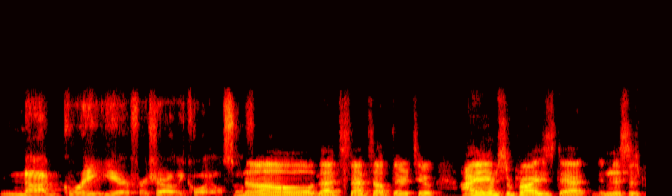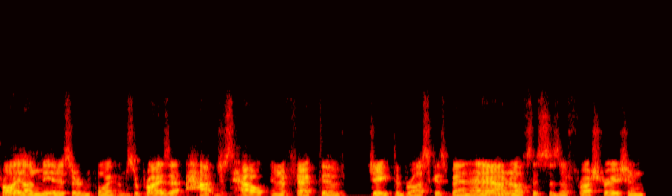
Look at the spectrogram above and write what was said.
not great year for Charlie Coyle. So no, that's that's up there too. I am surprised at, and this is probably on me at a certain point. I'm surprised at how just how ineffective Jake DeBrusk has been, and I don't know if this is a frustration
